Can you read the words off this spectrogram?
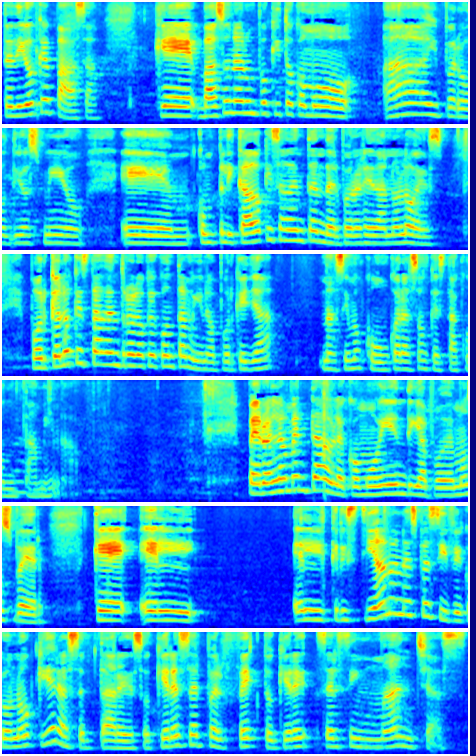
Te digo qué pasa, que va a sonar un poquito como, ay, pero Dios mío, eh, complicado quizá de entender, pero en realidad no lo es. ¿Por qué lo que está dentro es lo que contamina? Porque ya nacimos con un corazón que está contaminado. Pero es lamentable como hoy en día podemos ver que el, el cristiano en específico no quiere aceptar eso, quiere ser perfecto, quiere ser sin manchas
